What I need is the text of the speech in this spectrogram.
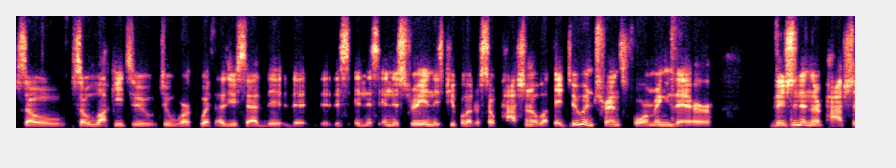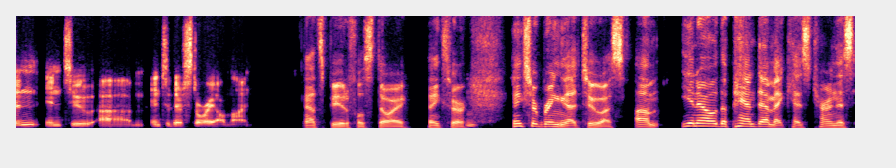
so so lucky to to work with, as you said, the, the, this in this industry and these people that are so passionate about what they do and transforming their vision and their passion into um, into their story online. That's beautiful story. Thanks for mm-hmm. thanks for bringing that to us. Um, you know, the pandemic has turned this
